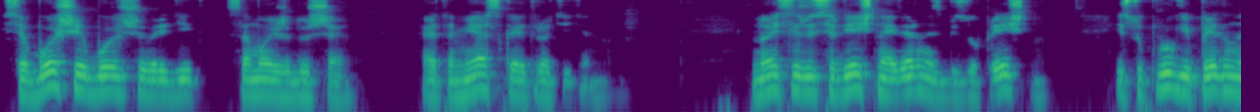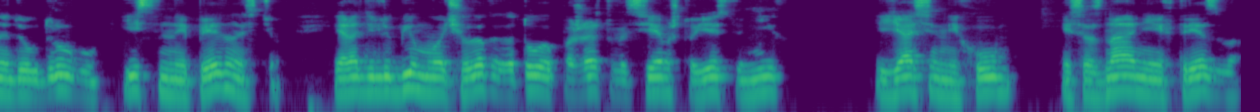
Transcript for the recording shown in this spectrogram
все больше и больше вредит самой же душе. Это мерзко и отвратительно. Но если же сердечная верность безупречна, и супруги преданы друг другу истинной преданностью, и ради любимого человека готовы пожертвовать всем, что есть у них, и ясен их ум, и сознание их трезво,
